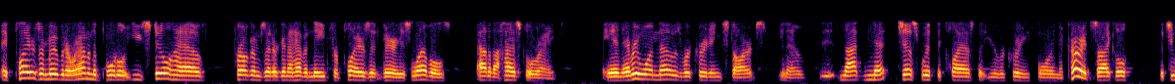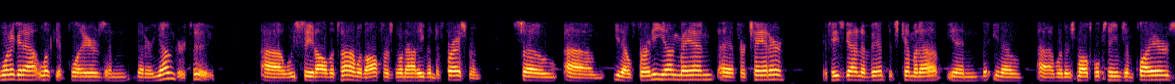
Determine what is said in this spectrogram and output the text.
if players are moving around in the portal, you still have programs that are going to have a need for players at various levels out of the high school ranks. And everyone knows recruiting starts, you know, not net just with the class that you're recruiting for in the current cycle, but you want to get out and look at players and that are younger too. Uh, we see it all the time with offers going out even to freshmen. So, um, you know, for any young man, uh, for Tanner, if he's got an event that's coming up and, you know, uh, where there's multiple teams and players,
